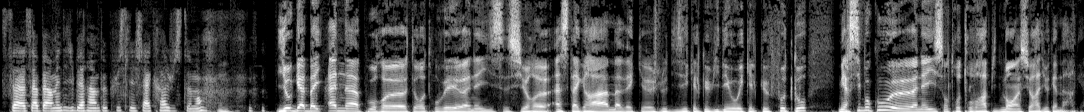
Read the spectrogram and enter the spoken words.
ça, ça, permet de libérer un peu plus les chakras justement. Hmm. Yoga by Anna pour euh, te retrouver euh, Anaïs sur euh, Instagram avec, je le disais, quelques vidéos et quelques photos. Merci beaucoup Anaïs, on te retrouve rapidement hein, sur Radio Camargue.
